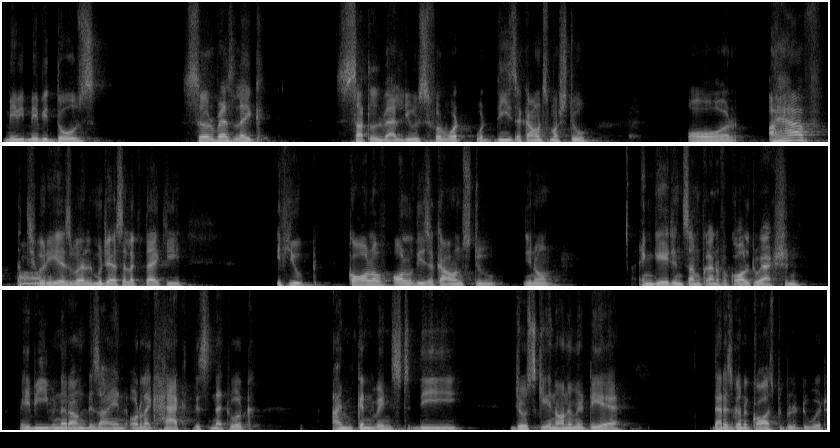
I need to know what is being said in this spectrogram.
maybe maybe those serve as like subtle values for what what these accounts must do or i have a uh-huh. theory as well mujhe aisa lagta hai ki if you call of all of these accounts to you know engage in some kind of a call to action maybe even around design or like hack this network i'm convinced the jo uski anonymity hai that is going to cause people to do it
